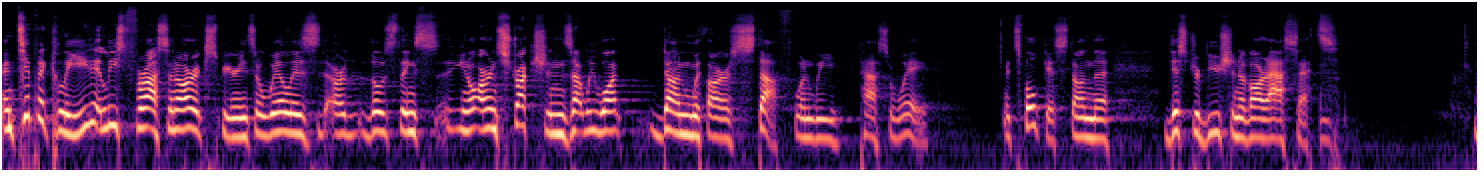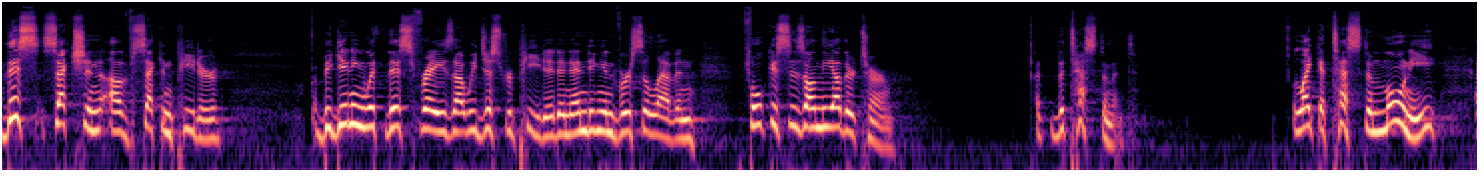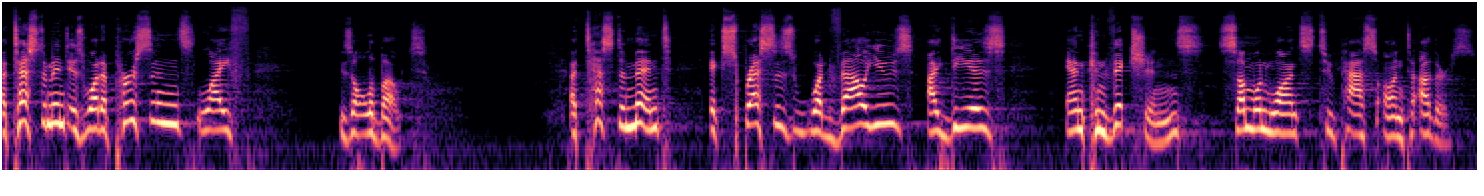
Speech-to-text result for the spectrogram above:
And typically, at least for us in our experience, a will is are those things, you know, our instructions that we want done with our stuff when we pass away. It's focused on the distribution of our assets. This section of 2 Peter, beginning with this phrase that we just repeated and ending in verse 11, focuses on the other term, the testament. Like a testimony, a testament is what a person's life is all about. A testament expresses what values, ideas, and convictions someone wants to pass on to others.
